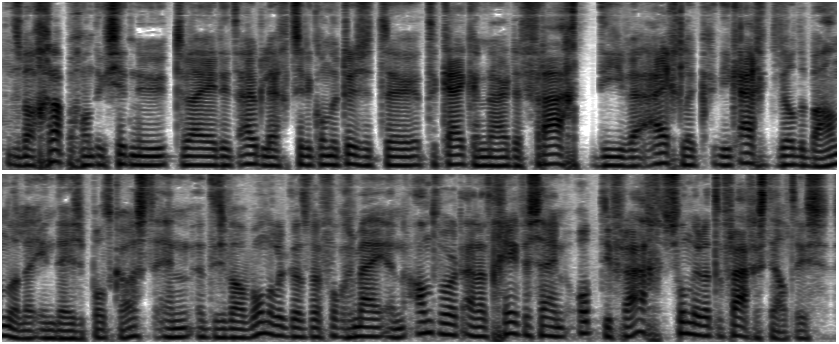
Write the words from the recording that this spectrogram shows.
Het is wel grappig, want ik zit nu, terwijl je dit uitlegt, zit ik ondertussen te, te kijken naar de vraag die, we eigenlijk, die ik eigenlijk wilde behandelen in deze podcast. En het is wel wonderlijk dat we volgens mij een antwoord aan het geven zijn op die vraag, zonder dat de vraag gesteld is.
